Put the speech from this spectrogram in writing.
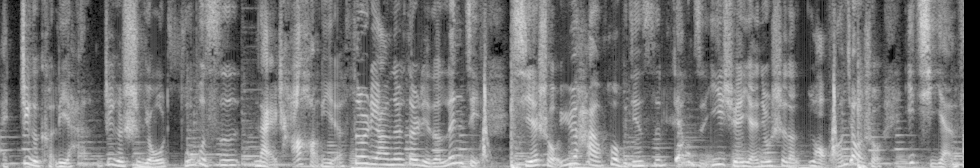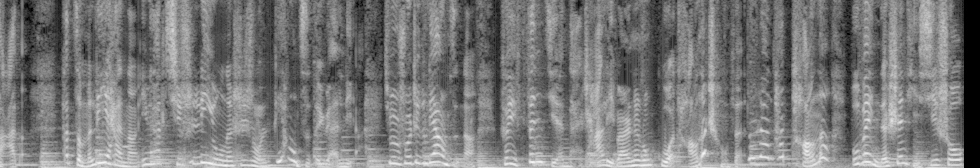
哎，这个可厉害了！这个是由福布斯奶茶行业 Thirty Under Thirty 的 Lindsay 携手约翰霍普金斯量子医学研究室的老王教授一起研发的。它怎么厉害呢？因为它其实利用的是这种量子的原原理啊，就是说这个量子呢可以分解奶茶里边那种果糖的成分，就让它糖呢不被你的身体吸收，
